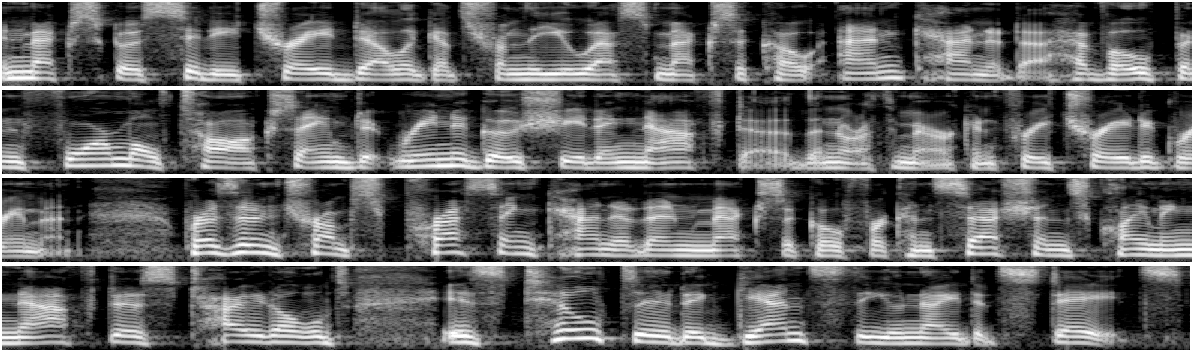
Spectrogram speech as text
In Mexico City, trade delegates from the U.S., Mexico, and Canada have opened formal talks aimed at renegotiating NAFTA, the North American Free Trade Agreement. President Trump's pressing Canada and Mexico for concessions, claiming NAFTA's titled is tilted against the United States.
